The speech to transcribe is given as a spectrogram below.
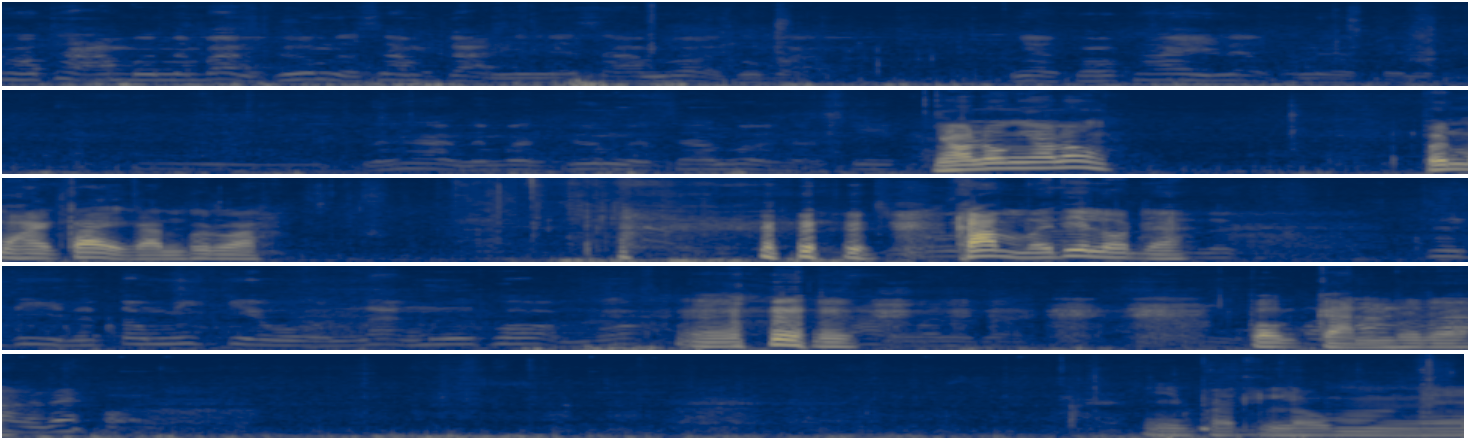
เขาถามมึงในบ้านคืมแต่ซ้ำกันนี่แหละสามร้อยกว่าบาทเนี่ยของไทยแล้วขนาดเป็นนะฮะในบ้านคืมแต่สามร้อยห้าสิบเหยาลงเหยาลงเพิ่นมาให้ใกล้กันเพิ่นว่าค้ำไว้ที่รถนะให้ดีนะต้องมีเกลียวล้างมือพร้อมบ่ ป้องกันเพิ่นว่าได้ขอมีพัดลมแน่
